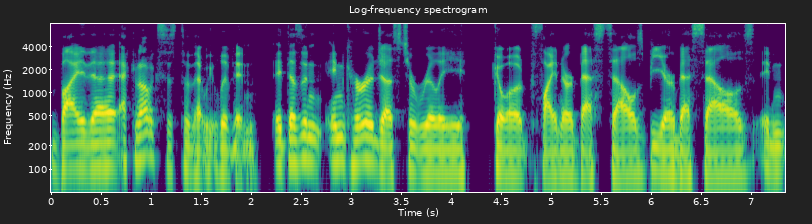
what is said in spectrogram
by the economic system that we live in. It doesn't encourage us to really go out, find our best selves, be our best selves, and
